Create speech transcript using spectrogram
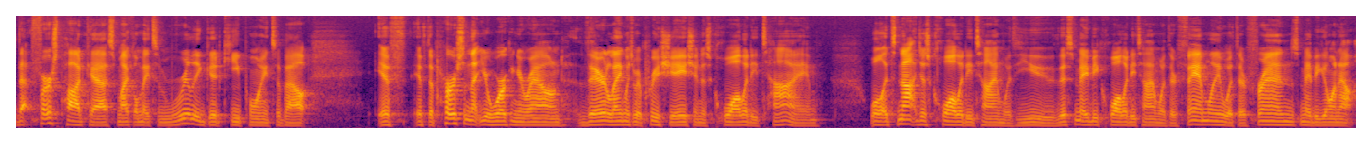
that first podcast, Michael made some really good key points about if, if the person that you're working around, their language of appreciation is quality time, well, it's not just quality time with you. This may be quality time with their family, with their friends, maybe going out,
